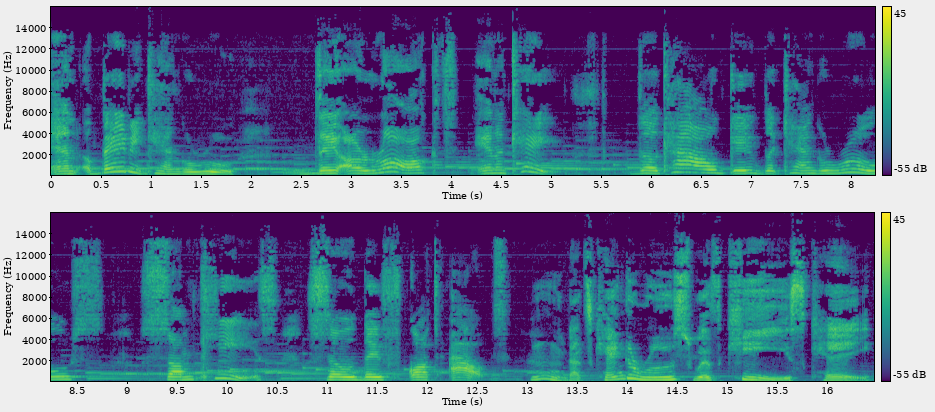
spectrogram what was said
and a baby kangaroo. They are locked in a cave. The cow gave the kangaroos some keys, so they've got out. Hmm, that's kangaroos with keys. K.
